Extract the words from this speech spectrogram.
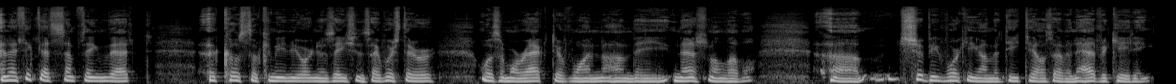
and I think that's something that uh, coastal community organizations. I wish there was a more active one on the national level. Uh, should be working on the details of and advocating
